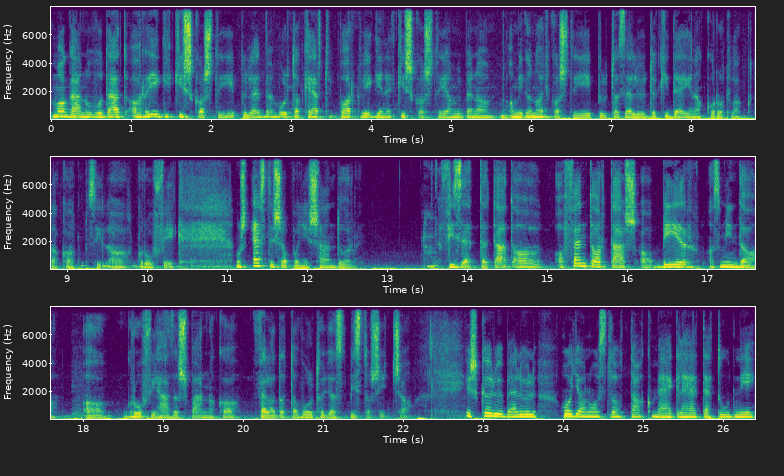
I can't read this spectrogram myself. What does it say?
magánovodát a régi kiskastély épületben volt a kerti park végén egy kiskastély, amiben a, amíg a nagy kastély épült az elődök idején, akkor ott laktak a, a grófék. Most ezt is Aponyi Sándor fizette, tehát a, a fenntartás, a bér, az mind a, a grófi házaspárnak a feladata volt, hogy azt biztosítsa. És körülbelül hogyan oszlottak meg, lehet-e tudni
